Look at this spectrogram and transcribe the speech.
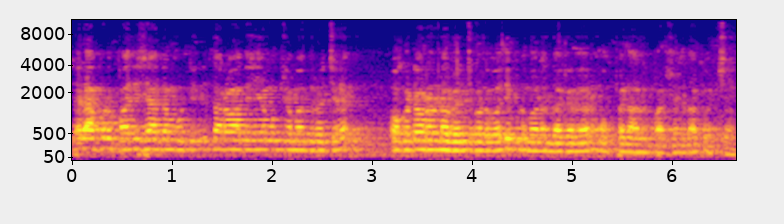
సరే అప్పుడు పది శాతం పుట్టింది తర్వాత ఏ ముఖ్యమంత్రి వచ్చినా ఒకటో రెండో పెంచుకుంటూ పోతే ఇప్పుడు మనం దగ్గర దగ్గర ముప్పై నాలుగు పర్సెంట్ దాకా వచ్చాం.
